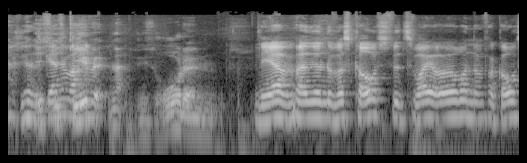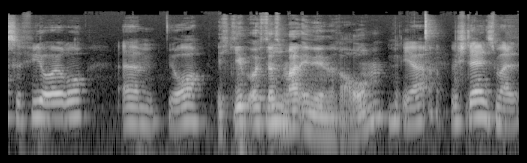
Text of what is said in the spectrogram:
Ich, gerne ich machen. gebe. Na, wieso denn? Naja, wenn du was kaufst für 2 Euro und dann verkaufst du 4 Euro, ähm, ja, Ich gebe euch das mal in den Raum. ja, wir stellen es mal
